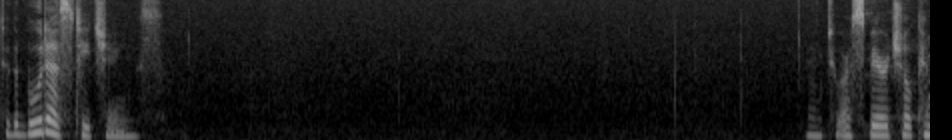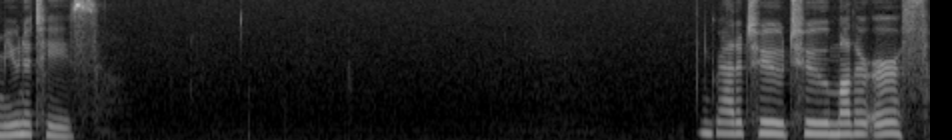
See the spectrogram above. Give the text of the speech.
to the Buddha's teachings. And to our spiritual communities. And gratitude to Mother Earth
